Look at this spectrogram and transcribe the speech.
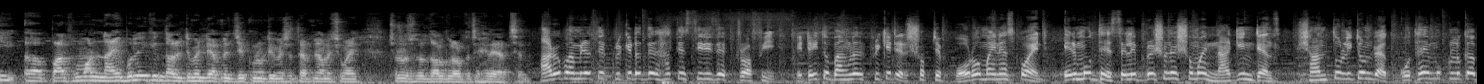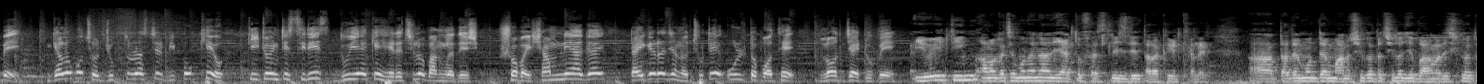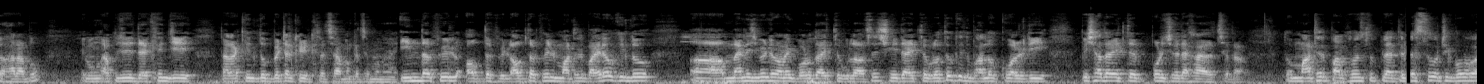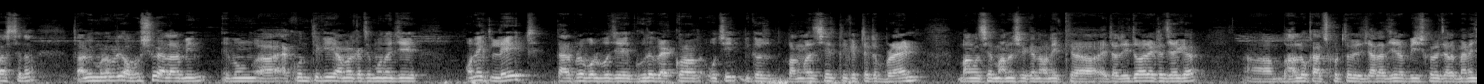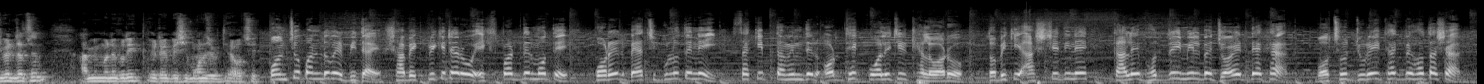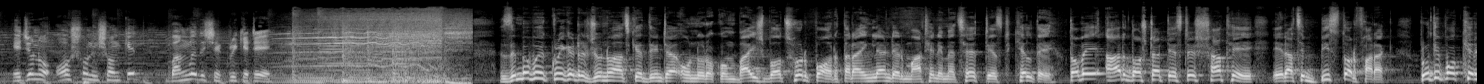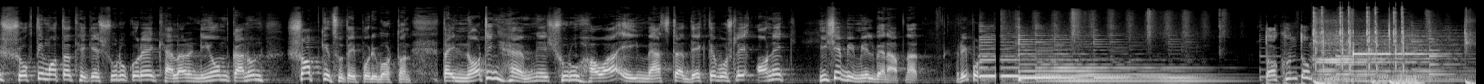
পারফর্মার নাই বলেই কিন্তু আলটিমেটলি আপনি যে কোনো টিমের সাথে আপনি অনেক সময় ছোট ছোট দলগুলোর কাছে হেরে যাচ্ছেন। আরব আমিরাতের ক্রিকেটারদের হাতে সিরিজের ট্রফি এটাই তো বাংলার ক্রিকেটের সবচেয়ে বড় মাইনাস পয়েন্ট এর মধ্যে সেলিব্রেশনের সময় নাগিন ড্যান্স শান্ত লিটনরা কোথায় মুখ লুকাবে? গেল বছর যুক্তরাষ্ট্রের বিপক্ষেও টি টোয়েন্টি সিরিজ দুই একে হেরেছিল বাংলাদেশ। সবাই সামনে আগায় টাইগাররা যেন ছুটে উল্টো পথে লজ্জায় ডুবে। ইউই টিম আমার কাছে মনে হয় না যে এত ফ্যাসিলিটিস দিয়ে তারা ক্রিকেট খেলে। তাদের মধ্যে মানসিকতা ছিল যে বাংলাদেশকে হয়তো হারাবো। এবং আপনি যদি দেখেন যে তারা কিন্তু বেটার ক্রিকেট খেলেছে আমার কাছে মনে হয়। In the field of the field of the field মাঠের বাইরেও কিন্তু ম্যানেজমেন্টের অনেক বড় দায়িত্বগুলো আছে। সেই দায়িত্বগুলোতেও কিন্তু ভালো কোয়ালিটি পেশাদারিত্বের পরিচয় দেখা যাচ্ছে না। তো মাঠের পারফরমেন্স তো প্লেয়ারদের কাছেও ঠিকভাবে আসছে না। তো আমি মনে করি অবশ্যই অ্যালার্মিং এবং এখন থেকেই আমার কাছে মনে হয় যে অনেক লেট তারপরে বলব যে ঘুরে ব্যাক করা উচিত বিকজ বাংলাদেশের ক্রিকেটটা একটা ব্র্যান্ড বাংলাদেশের মানুষ এখানে অনেক এটা হৃদয়ের একটা জায়গা। ভালো কাজ করতে হবে। যারা যারা বিশেষ করে যারা ম্যানেজমেন্ট আছেন, আমি মনে করি এটা বেশি মনোযোগ দেওয়া উচিত। পঞ্চপাণ্ডবের বিদায়। সাবেক ক্রিকেটার ও এক্সপার্টদের মতে, পরের ব্যাচগুলোতে নেই সাকিব তামিমদের অর্ধেক কোয়ালিটির খেলোয়াড়ও। তবে কি আসছে দিনে কালে ভদ্রেই মিলবে জয়ের দেখা? বছর জুড়েই থাকবে হতাশা। এজন্য অশনি সংকেত বাংলাদেশের ক্রিকেটে। জিম্বাবুয়ে ক্রিকেটের জন্য আজকের দিনটা অন্যরকম। বাইশ বছর পর তারা ইংল্যান্ডের মাঠে নেমেছে টেস্ট খেলতে। তবে আর দশটা টেস্টের সাথে এর আছে বিস্তর ফারাক। প্রতিপক্ষের শক্তিমত্তা থেকে শুরু করে খেলার নিয়ম কানুন সব কিছুতেই পরিবর্তন। তাই নটিংহ্যাম শুরু হওয়া এই ম্যাচটা দেখতে বসলে অনেক হিসেবই মিলবে না আপনার। রিপোর্ট তখন তো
